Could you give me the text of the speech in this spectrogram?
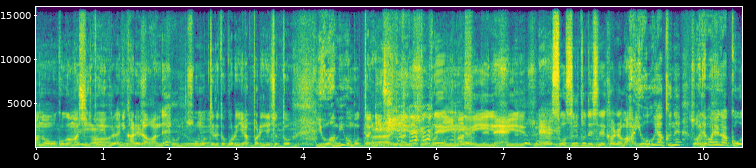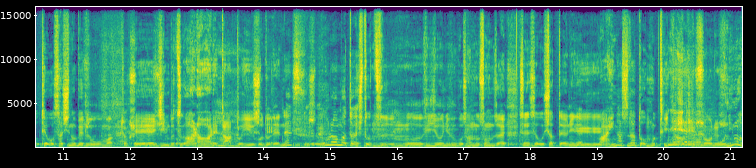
あのおこがましいというぐらいに彼らはね、思ってるところにやっぱりねちょっと弱みを持った人間がねここにいますんでね。そうするとですね彼らもあようやくね我々がこう手を差し伸べるえー人物が現れたということでね、これはまた一つうん非常に風子さんの存在先生おっしゃったようにね、マイナスだと思っていたそうですお荷物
